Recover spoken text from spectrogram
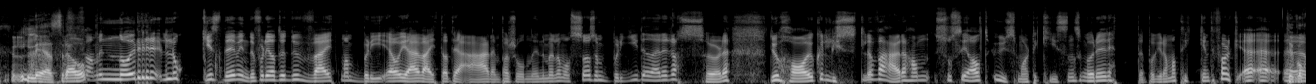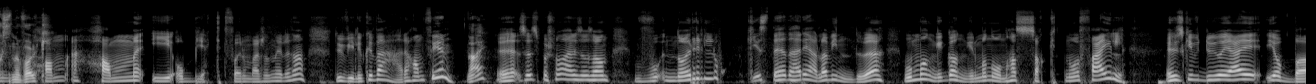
Leser deg opp. Ja, men når lukkes det vinduet? Fordi at du veit man blir Og jeg veit at jeg er den personen innimellom også, som blir det der rasshølet. Du har jo ikke lyst til å være han sosialt usmarte kisen som går og retter på grammatikken til folk. Eh, eh, Til eh, voksne folk. Han er ham i objektform, vær så snill. Liksom. Du vil jo ikke være han fyren. Nei. Eh, Så spørsmålet er liksom sånn Når lukkes det der jævla vinduet? Hvor mange ganger må noen ha sagt noe feil? Jeg husker du og jeg jobba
